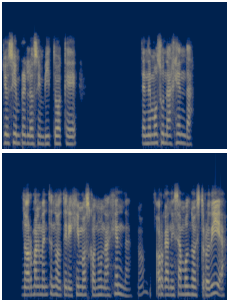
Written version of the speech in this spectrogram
Yo siempre los invito a que tenemos una agenda normalmente nos dirigimos con una agenda, ¿no? Organizamos nuestro día.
